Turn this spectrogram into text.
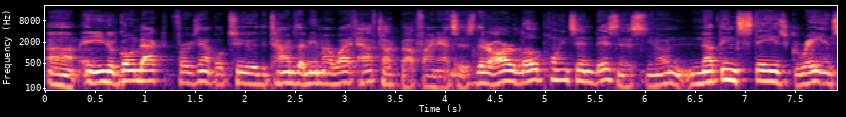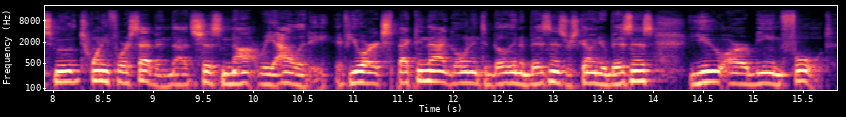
um, and you know, going back, for example, to the times that me and my wife have talked about finances, there are low points in business. You know, nothing stays great and smooth 24 7. That's just not reality. If you are expecting that going into building a business or scaling your business, you are being fooled.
